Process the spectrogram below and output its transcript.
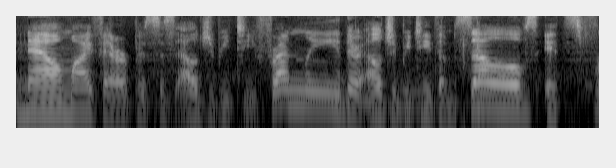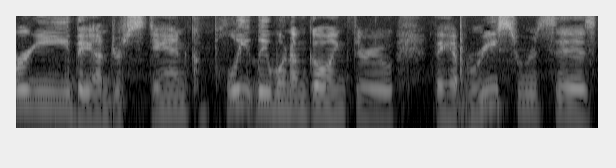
Now my therapist is LGBT friendly, they're LGBT themselves, it's free, they understand completely what I'm going through, they have resources,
